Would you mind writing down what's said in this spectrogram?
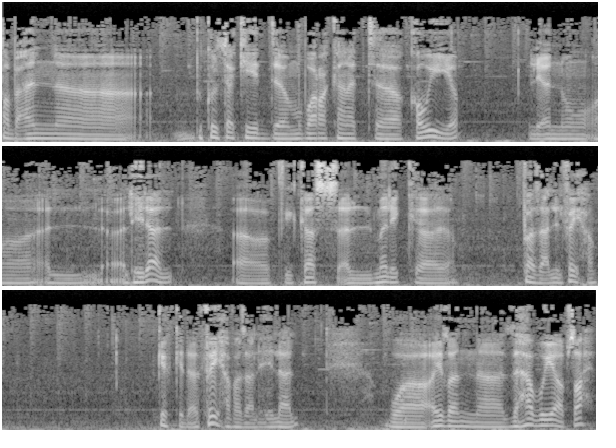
طبعا بكل تأكيد مباراة كانت قوية لأنه الهلال في كأس الملك فاز على الفيحة. كيف كذا الفيحة فاز على الهلال. وأيضا ذهاب وإياب صح؟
